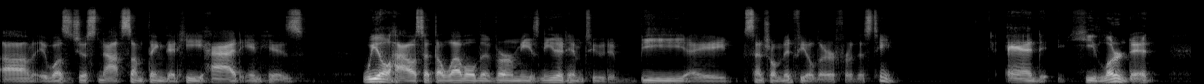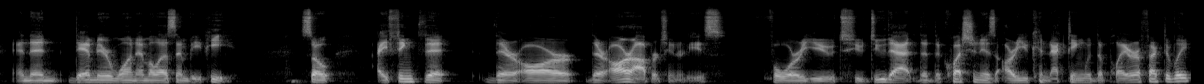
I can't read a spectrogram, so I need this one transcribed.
Um, it was just not something that he had in his wheelhouse at the level that Vermes needed him to to be a central midfielder for this team. And he learned it and then damn near won MLS MVP. So I think that there are there are opportunities for you to do that. That the question is, are you connecting with the player effectively?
